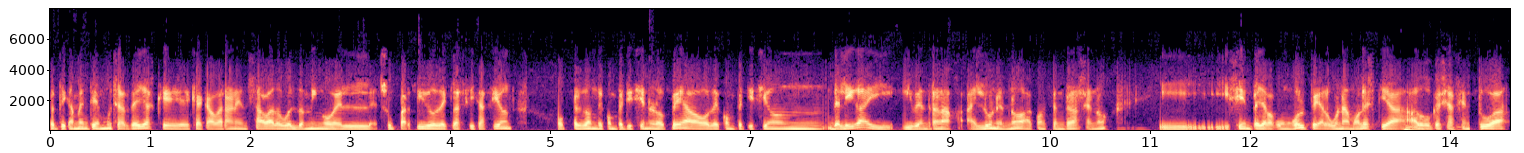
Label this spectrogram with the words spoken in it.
prácticamente hay muchas de ellas que, que acabarán en sábado o el domingo el su partido de clasificación o perdón de competición europea o de competición de liga y, y vendrán el lunes no a concentrarse no y, siempre hay algún golpe, alguna molestia, algo que se acentúa.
